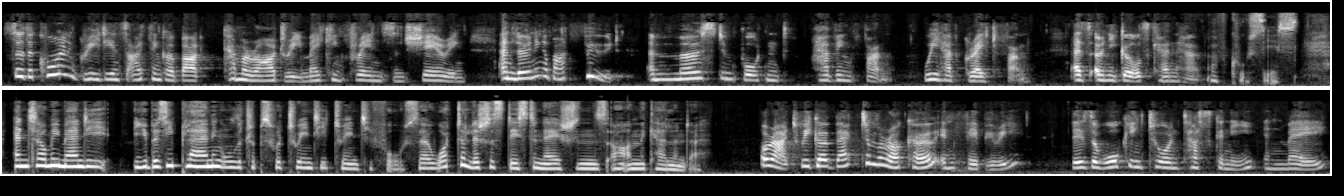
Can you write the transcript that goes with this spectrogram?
So, the core ingredients I think are about camaraderie, making friends and sharing, and learning about food. And most important, having fun. We have great fun as only girls can have. Of course, yes. And tell me, Mandy, you're busy planning all the trips for 2024. So, what delicious destinations are on the calendar? All right, we go back to Morocco in February. There's a walking tour in Tuscany in May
